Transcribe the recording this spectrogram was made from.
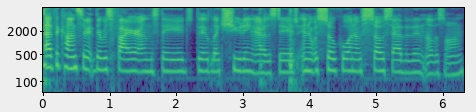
at the concert there was fire on the stage. They were like shooting out of the stage, and it was so cool. And I was so sad that I didn't know the song,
